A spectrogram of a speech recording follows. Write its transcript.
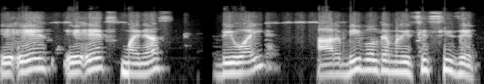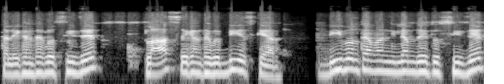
a x minus b y আর বি বলতে আমরা নিচ্ছি সিজেড তাহলে এখানে থাকল সিজেড প্লাস এখানে থাকবে বি স্কয়ার বি বলতে আমরা নিলাম যেহেতু সিজেড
